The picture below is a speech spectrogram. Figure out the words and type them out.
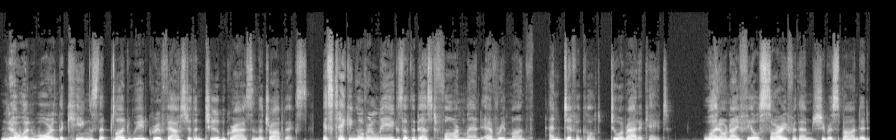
no one warned the kings that bloodweed grew faster than tube grass in the tropics. It's taking over leagues of the best farmland every month and difficult to eradicate. Why don't I feel sorry for them? she responded,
